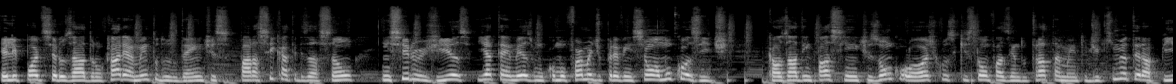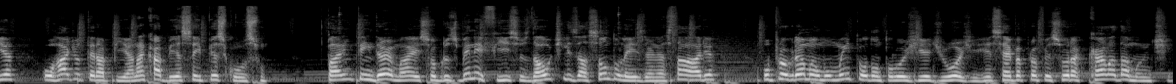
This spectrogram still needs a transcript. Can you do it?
Ele pode ser usado no clareamento dos dentes, para cicatrização, em cirurgias e até mesmo como forma de prevenção à mucosite, causada em pacientes oncológicos que estão fazendo tratamento de quimioterapia ou radioterapia na cabeça e pescoço. Para entender mais sobre os benefícios da utilização do laser nesta área, o programa Momento Odontologia de hoje recebe a professora Carla Damante,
